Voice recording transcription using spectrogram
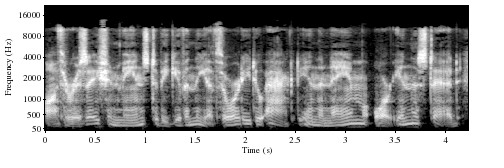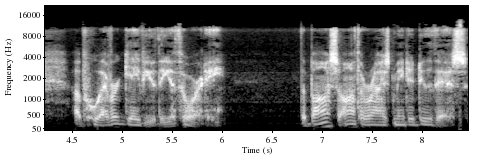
Authorization means to be given the authority to act in the name or in the stead of whoever gave you the authority. The boss authorized me to do this.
